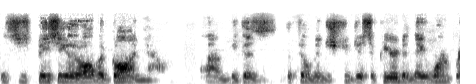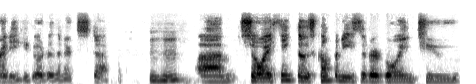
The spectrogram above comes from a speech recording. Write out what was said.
is just basically all but gone now um, because the film industry disappeared and they weren't ready to go to the next step. Hmm Um, so I think those companies that are going to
